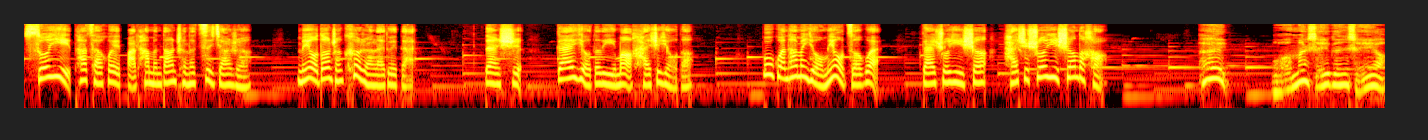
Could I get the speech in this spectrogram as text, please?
所以他才会把他们当成了自家人。没有当成客人来对待，但是该有的礼貌还是有的。不管他们有没有责怪，该说一声还是说一声的好。嘿，我们谁跟谁呀？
